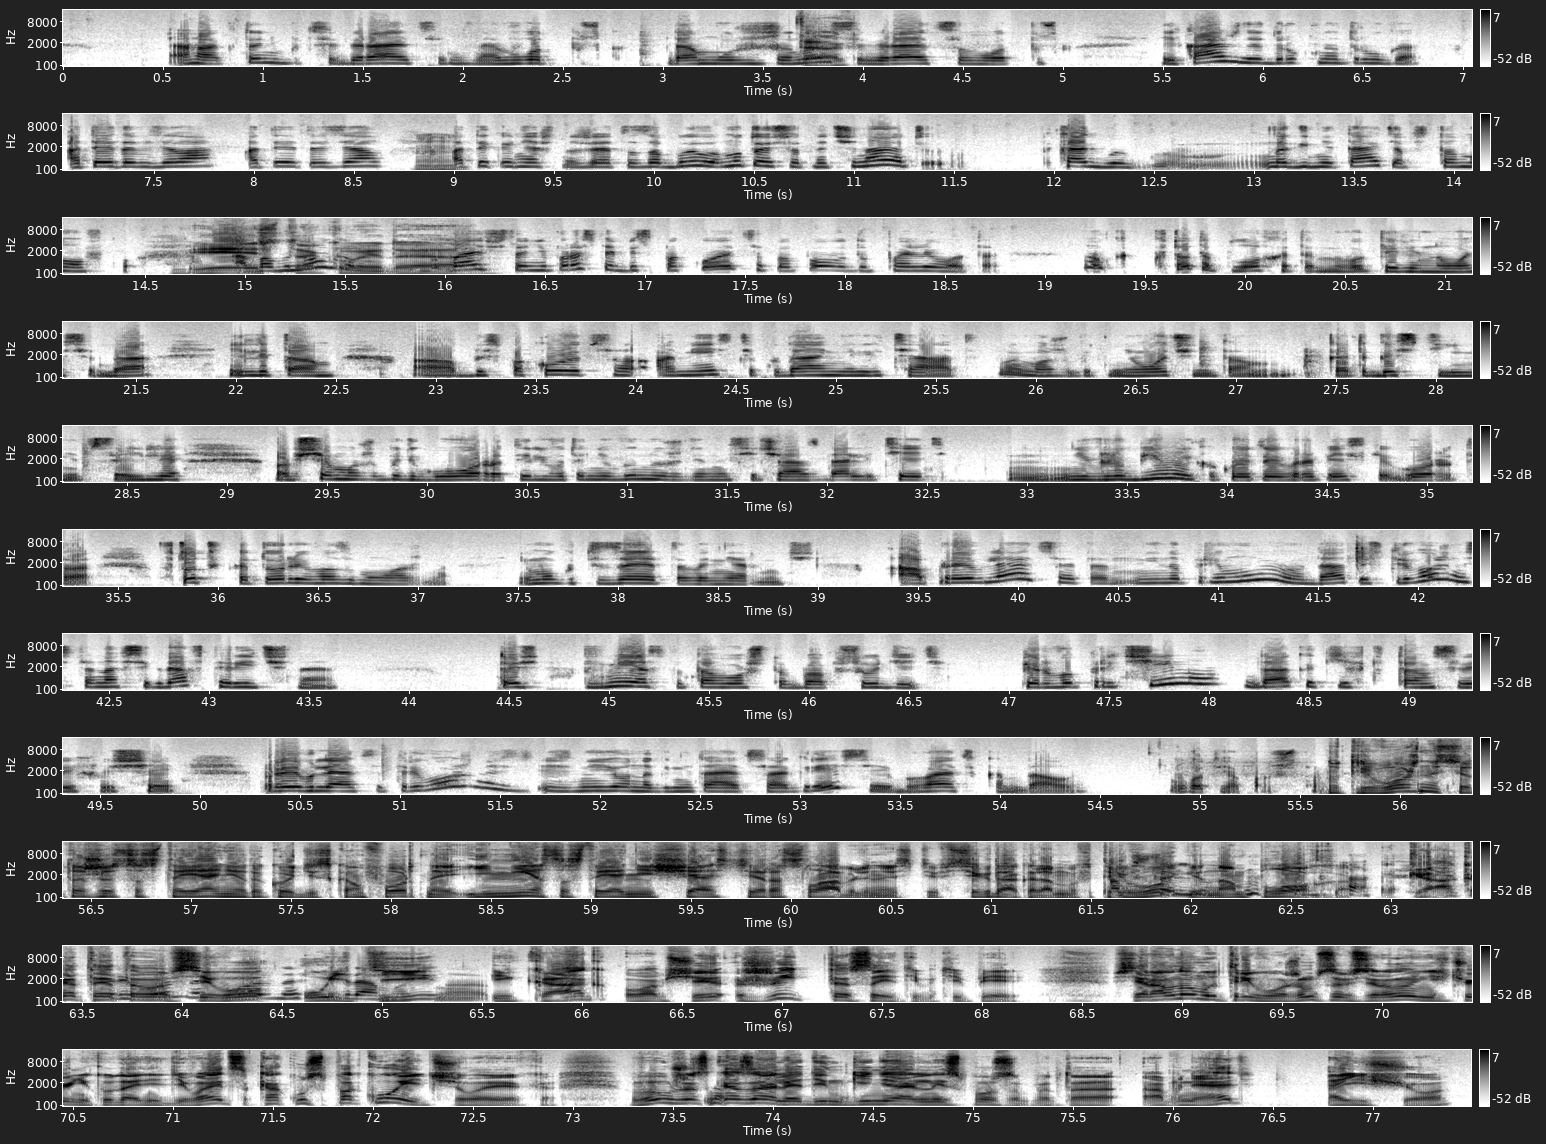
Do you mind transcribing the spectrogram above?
ага, кто-нибудь собирается, не знаю, в отпуск, да, муж с женой так. собираются в отпуск, и каждый друг на друга. А ты это взяла? А ты это взял? Mm-hmm. А ты, конечно же, это забыла. Ну, то есть вот начинают как бы нагнетать обстановку. Есть а во многом такое, да. бывает, что они просто беспокоятся по поводу полета ну, кто-то плохо там его переносит, да, или там э, беспокоится о месте, куда они летят, ну, может быть, не очень там какая-то гостиница, или вообще, может быть, город, или вот они вынуждены сейчас, да, лететь не в любимый какой-то европейский город, а в тот, который возможно, и могут из-за этого нервничать. А проявляется это не напрямую, да, то есть тревожность, она всегда вторичная. То есть вместо того, чтобы обсудить первопричину да, каких-то там своих вещей, проявляется тревожность, из нее нагнетается агрессия и бывают скандалы. Вот я про что. Но тревожность это же состояние такое дискомфортное и не состояние счастья, расслабленности. Всегда, когда мы в тревоге, Абсолютно. нам плохо. Как от этого всего уйти и как вообще жить-то с этим теперь? Все равно мы тревожимся, все равно ничего никуда не девается. Как успокоить человека? Вы уже ну, сказали один гениальный способ. Это обнять, а еще?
